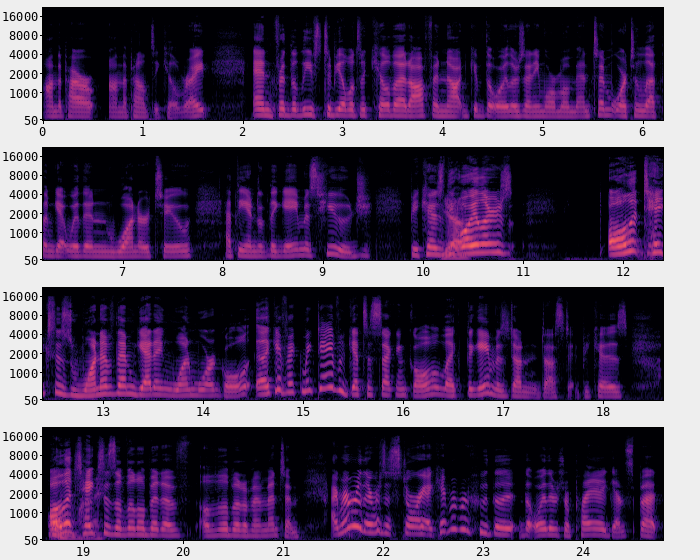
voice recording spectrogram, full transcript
on the power on the penalty kill, right? And for the Leafs to be able to kill that off and not give the Oilers any more momentum or to let them get within one or two at the end of the game is huge because Yeah. the Oilers all it takes is one of them getting one more goal. Like if McDavid gets a second goal, like the game is done and dusted because all Oh it takes is a little bit of a little bit of momentum. I remember there was a story. I can't remember who the the Oilers were playing against, but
